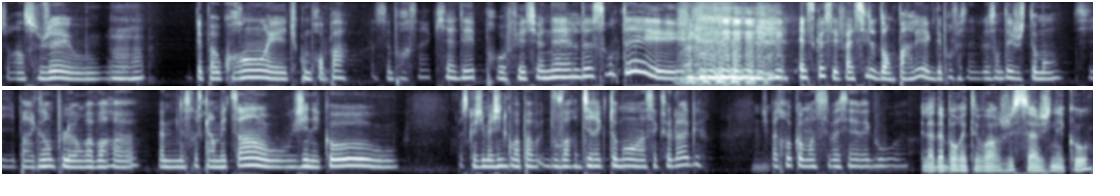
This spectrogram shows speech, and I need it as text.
sur un sujet où tu mhm. t'es pas au courant et tu comprends pas. C'est pour ça qu'il y a des professionnels de santé. Est-ce que c'est facile d'en parler avec des professionnels de santé, justement? Si, par exemple, on va voir euh, même ne serait-ce qu'un médecin ou gynéco, ou... parce que j'imagine qu'on va pas voir directement un sexologue. Je sais pas trop comment ça s'est passé avec vous. Elle a d'abord été voir juste sa gynéco,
